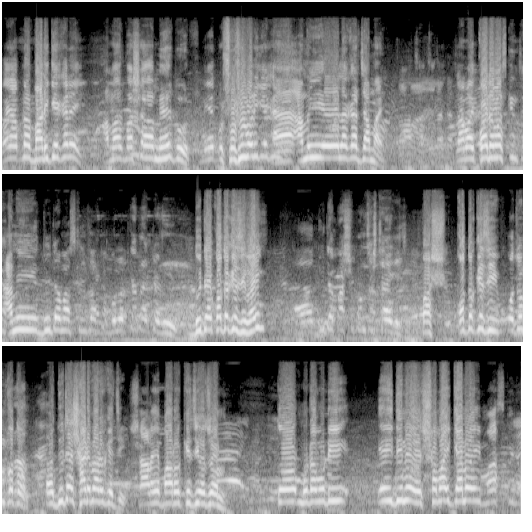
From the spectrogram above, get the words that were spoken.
ভাই আপনার বাড়ি কি এখানে? আমার বাসা মেহেরপুর। মেহেরপুর। শ্বশুর বাড়ি কি এখানে? আমি এই এলাকার জামাই। জামাই কয়টা মাছ কিনছেন? আমি দুইটা মাছ কিনছি একটা বুলেট কাপ একটা রুই। দুইটায় কত কেজি ভাই? দুইটা পাঁচশো পঞ্চাশ টাকা কেজি। পাঁচ কত কেজি? ওজন কত? দুইটা সাড়ে বারো কেজি। সাড়ে বারো কেজি ওজন। তো মোটামুটি এই দিনে সবাই কেন এই মাছ কিনে?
